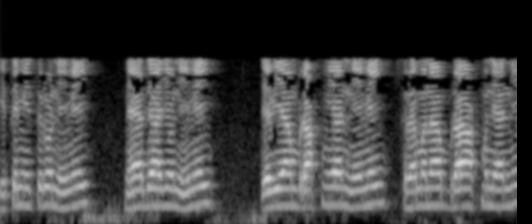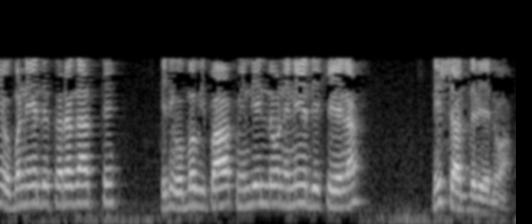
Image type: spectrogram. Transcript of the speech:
හිත මිතුරෝ නෙමෙයි, නෑදෑයෝ නෙමෙයි, දෙවියන් බ්‍රහ්මයන් නෙමෙයි, ශ්‍රමණ බ්‍රාහ්මණයන් නෙමෙයි ඔබ නේද කරගත්තේ. ඉතින් ඔබ විපාක විඳින්න ඕනේ නේද කියලා නිශ්ශබ්ද වෙනවා.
